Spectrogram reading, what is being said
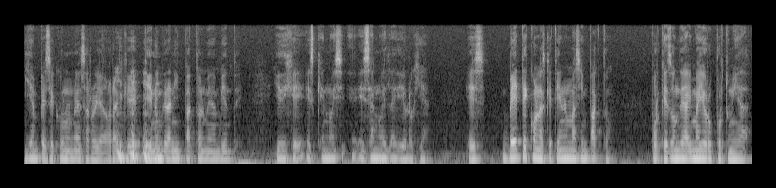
Y empecé con una desarrolladora que tiene un gran impacto al medio ambiente. Y dije, es que no es, esa no es la ideología, es vete con las que tienen más impacto, porque es donde hay mayor oportunidad.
